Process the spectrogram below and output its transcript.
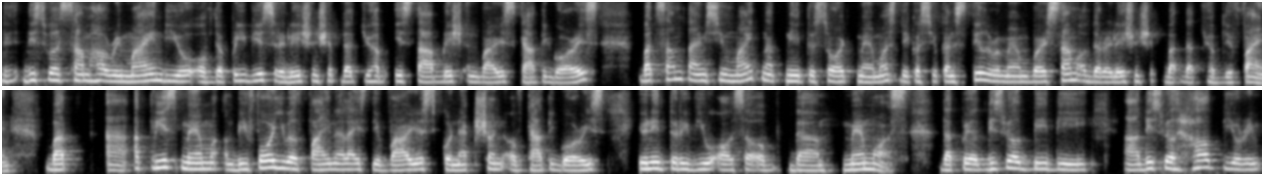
th this will somehow remind you of the previous relationship that you have established in various categories. But sometimes you might not need to sort memos because you can still remember some of the relationship but that you have defined. But uh, at least mem before you will finalize the various connection of categories, you need to review also of the memos that will, this will be the, uh, this will help you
